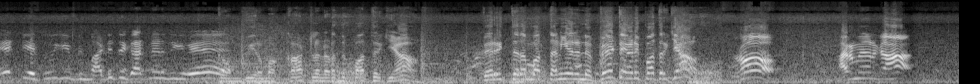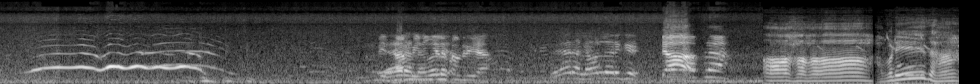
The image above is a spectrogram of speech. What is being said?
ஏட்டியை தூக்கி இப்படி மடிச்சு கட்டினதுக்குவே. கம்பீரமா காட்டுல நடந்து பாத்திருக்கியா வெறித்தனமா தனியா நின்னு வேட்டையாடி பாத்திருக்கியா ப்ரோ அருமையா இருக்கா? ஆஹா அவனேதான்.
